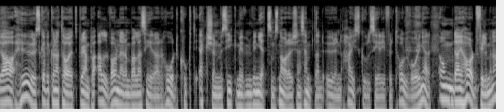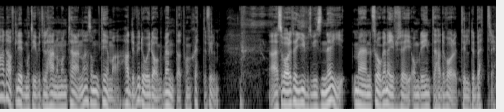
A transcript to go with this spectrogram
Ja, hur ska vi kunna ta ett program på allvar när de balanserar hårdkokt actionmusik med en vignett som snarare känns hämtad ur en high school-serie för 12-åringar? Om Die Hard-filmerna hade haft ledmotivet till Hannah Montana som tema, hade vi då idag väntat på en sjätte film? Nej, Svaret är givetvis nej, men frågan är i och för sig om det inte hade varit till det bättre.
